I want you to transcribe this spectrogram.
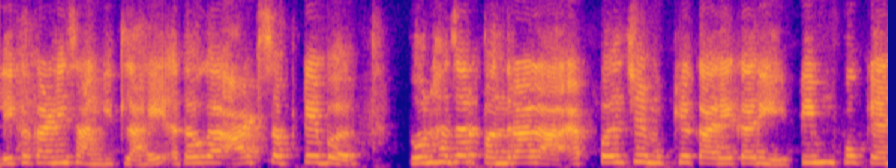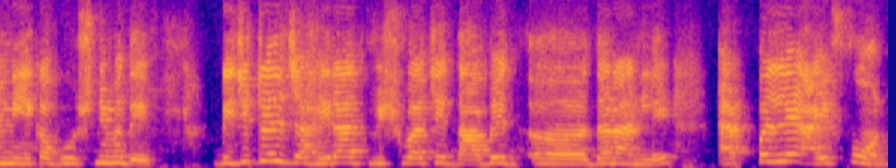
लेखकाने सांगितलं आहे. आता बघा आठ सप्टेंबर दोन हजार पंधराला ऍपलचे मुख्य कार्यकारी टीम कुक यांनी एका घोषणेमध्ये डिजिटल जाहिरात विश्वाचे दाबे दन आणले. ऍपलने आयफोन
